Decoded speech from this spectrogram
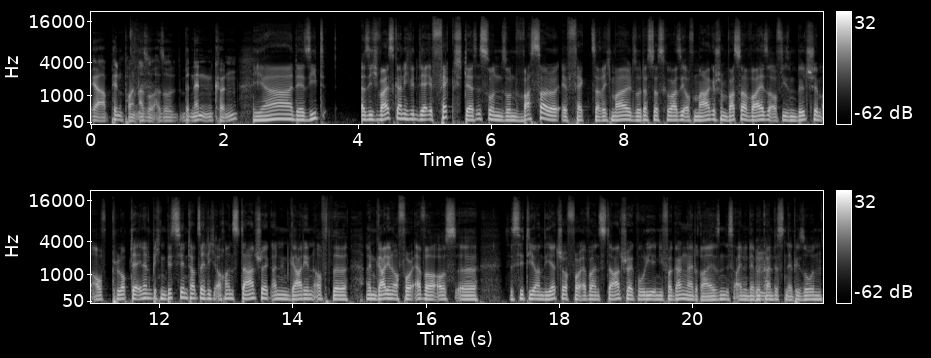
ja, pinpointen, also, also benennen können. Ja, der sieht also ich weiß gar nicht, wie der Effekt, der ist so ein, so ein Wassereffekt, sag ich mal, so dass das quasi auf magischem Wasserweise auf diesem Bildschirm aufploppt. Der erinnert mich ein bisschen tatsächlich auch an Star Trek, an den Guardian of the, an Guardian of Forever aus äh, The City on the Edge of Forever in Star Trek, wo die in die Vergangenheit reisen, ist eine der mhm. bekanntesten Episoden.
